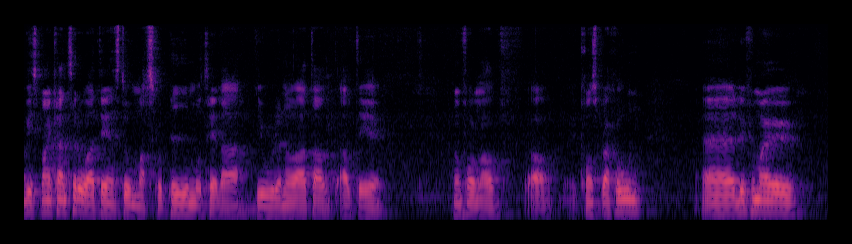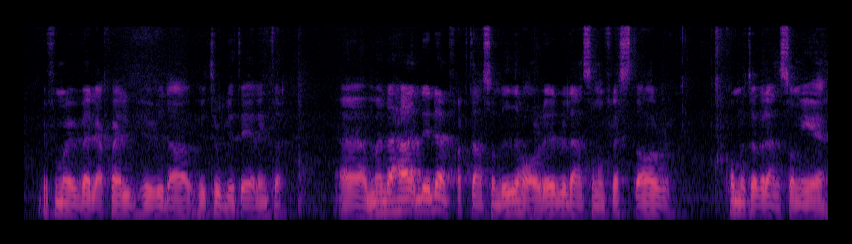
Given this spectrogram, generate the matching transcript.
visst, man kan tro att det är en stor maskopi mot hela jorden och att allt, allt är någon form av ja, konspiration. Eh, det får, man ju, det får man ju välja själv huruvida, hur troligt det är eller inte. Eh, men det, här, det är den faktan som vi har och det är väl den som de flesta har kommit överens om är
